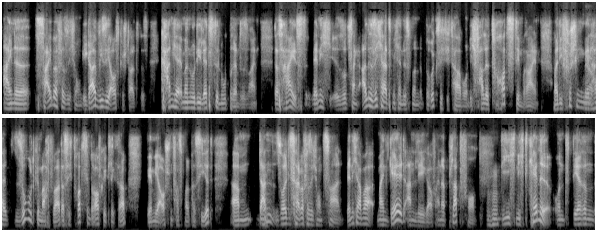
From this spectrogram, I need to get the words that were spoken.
eine Cyberversicherung, egal wie sie ausgestaltet ist, kann ja immer nur die letzte Notbremse sein. Das heißt, wenn ich sozusagen alle Sicherheitsmechanismen berücksichtigt habe und ich falle trotzdem rein, weil die Phishing-Mail ja. halt so gut gemacht war, dass ich trotzdem draufgeklickt habe, wäre mir auch schon fast mal passiert, ähm, dann ja. soll die Cyberversicherung zahlen. Wenn ich aber mein Geld anlege auf einer Plattform, mhm. die ich nicht kenne und deren,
